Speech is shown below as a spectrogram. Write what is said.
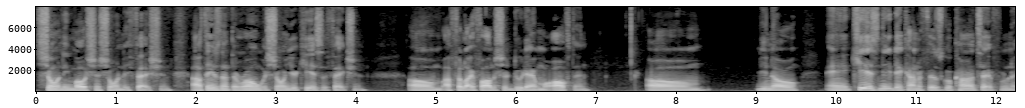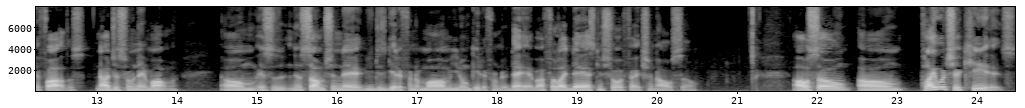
showing emotion, showing affection. I think there's nothing wrong with showing your kids affection. Um, I feel like fathers should do that more often. Um, you know, and kids need that kind of physical contact from their fathers, not just from their mama. Um, it's an assumption that you just get it from the mom, you don't get it from the dad. But I feel like dads can show affection also. Also, um, play with your kids.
